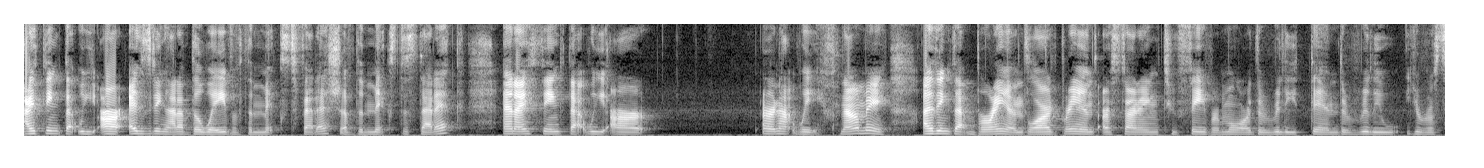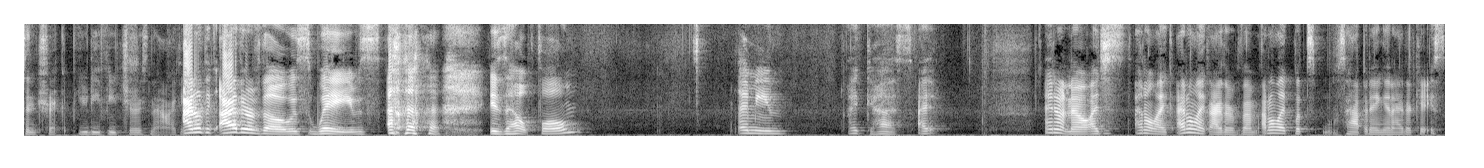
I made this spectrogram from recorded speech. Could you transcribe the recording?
I think that we are exiting out of the wave of the mixed fetish, of the mixed aesthetic. And I think that we are, or not we, not me. I think that brands, large brands, are starting to favor more the really thin, the really Eurocentric beauty features now. I, I don't think either of those waves is helpful. I mean, I guess. I I don't know. I just I don't like I don't like either of them. I don't like what's what's happening in either case.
